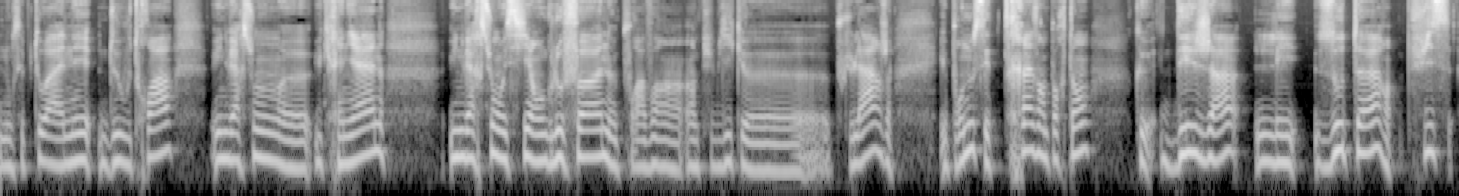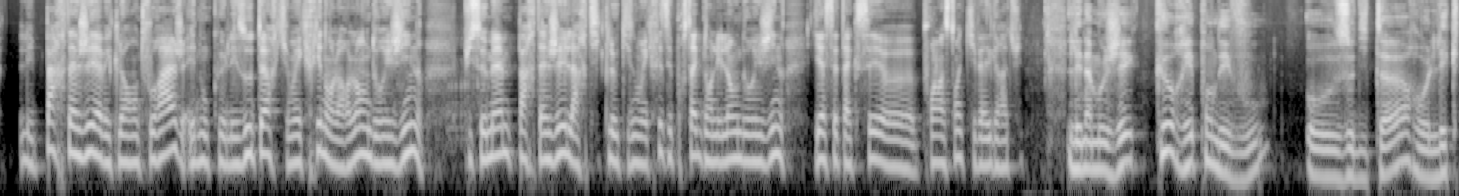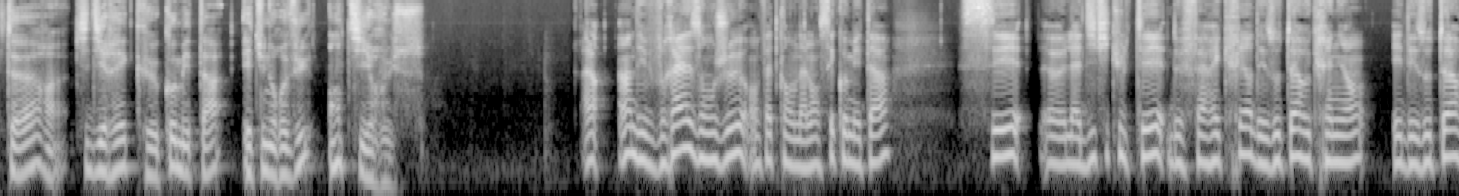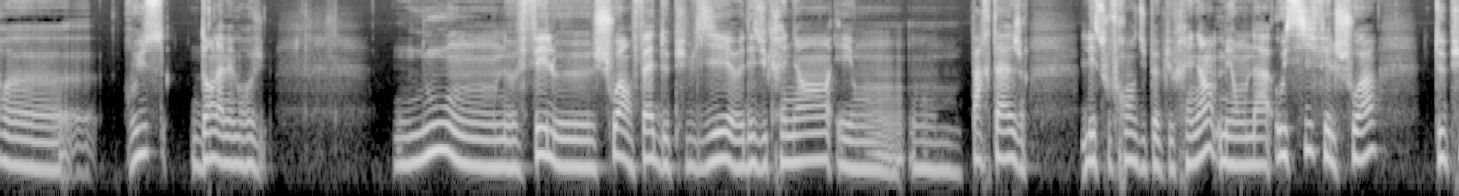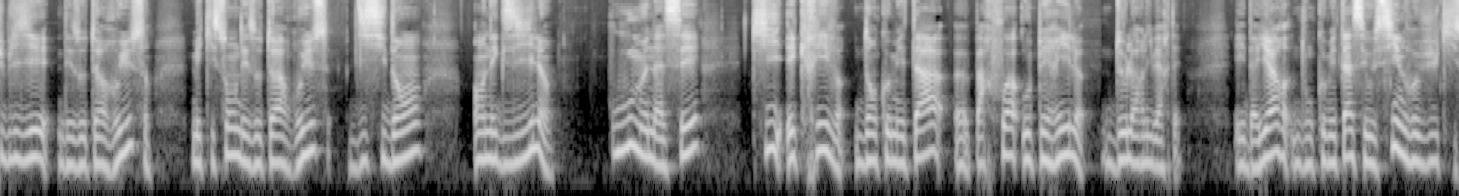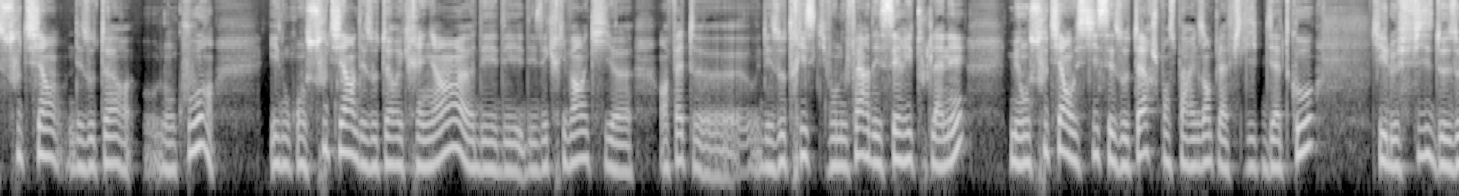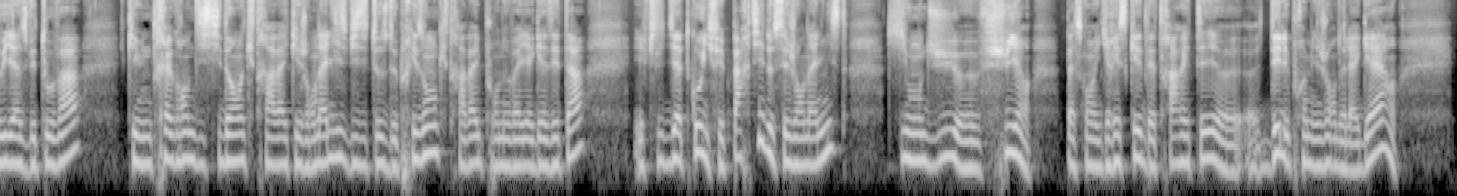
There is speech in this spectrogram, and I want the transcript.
donc c'est plutôt à année 2 ou 3, une version ukrainienne une version aussi anglophone pour avoir un, public euh, plus large. Et pour nous, c'est très important que déjà les auteurs puissent les partager avec leur entourage et donc que les auteurs qui ont écrit dans leur langue d'origine puissent eux-mêmes partager l'article qu'ils ont écrit. C'est pour ça que dans les langues d'origine, il y a cet accès euh, pour l'instant qui va être gratuit. Léna Moget, que répondez-vous aux auditeurs, aux lecteurs qui diraient que Cometa est une revue anti-russe? Alors, un des vrais enjeux, en fait, quand on a lancé Cometa, c'est euh, la difficulté de faire écrire des auteurs ukrainiens et des auteurs euh, russes dans la même revue. Nous, on fait le choix, en fait, de publier euh, des Ukrainiens et on, on partage les souffrances du peuple ukrainien, mais on a aussi fait le choix de publier des auteurs russes, mais qui sont des auteurs russes dissidents, en exil, ou menacés qui écrivent dans Cometa euh, parfois au péril de leur liberté. Et d'ailleurs, donc Cometa, c'est aussi une revue qui soutient des auteurs au long cours. Et donc on soutient des auteurs ukrainiens, euh, des, écrivains qui, euh, en fait, des autrices qui vont nous faire des séries toute l'année. Mais on soutient aussi ces auteurs. Je pense par exemple à Philippe Diatko, qui est le fils de Zoya Svetova, qui est une très grande dissidente, qui travaille, qui est journaliste, visiteuse de prison, qui travaille pour Novaya Gazeta. Et Philippe Diatko, il fait partie de ces journalistes qui ont dû euh, fuir parce qu'ils risquaient d'être arrêtés euh, dès les premiers jours de la guerre.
